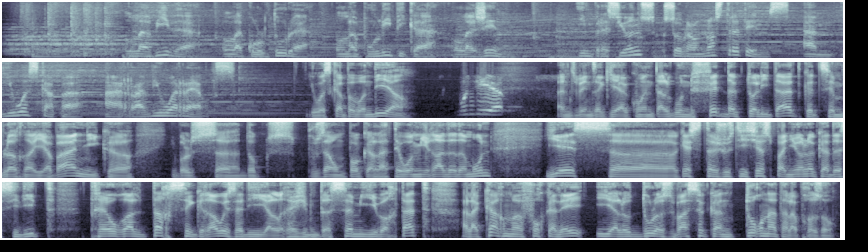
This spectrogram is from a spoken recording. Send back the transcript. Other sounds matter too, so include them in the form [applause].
La vida, la cultura, la política, la gent. Impressions sobre el nostre temps amb Iu Escapa a Ràdio Arrels. Iu Escapa, bon dia. Bon dia. Ens vens aquí a comentar algun fet d'actualitat que et sembla rellevant i que i vols eh, doncs, posar un poc a la teua mirada damunt i és eh, aquesta justícia espanyola que ha decidit treure el tercer grau, és a dir, el règim de semillibertat, a la Carme Forcadell i a Dolors Bassa que han tornat a la presó.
